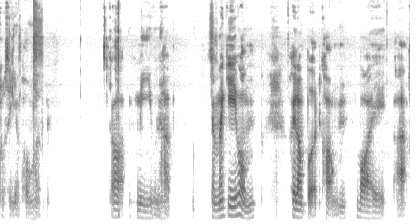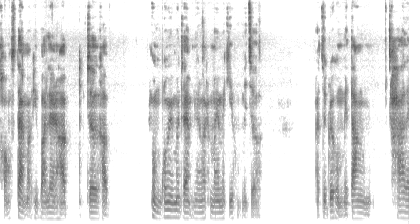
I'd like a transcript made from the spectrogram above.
ตัวสียพงครับ ก็มีอยู่นะครับแต่เมื่อกี้ผมเคยลองเปิดของบอยอของสแตมอภิวันเลยนะครับ เจอครับ ผมก็ไม่มั่นใจเหมือนกันว่าทำไมเมื่อกี้ผมไม่เจอ อาจจะด้วยผมไม่ตั้งค่าอะไร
